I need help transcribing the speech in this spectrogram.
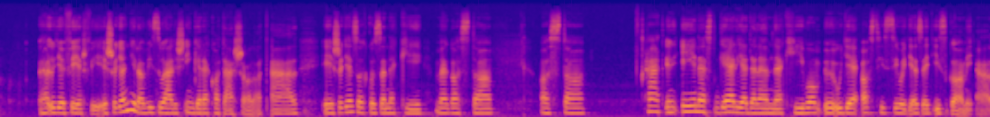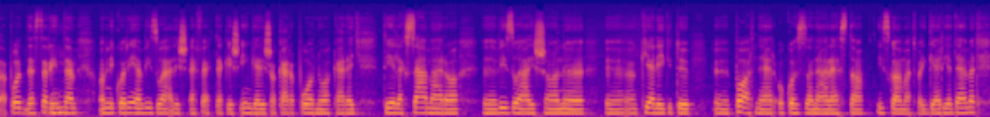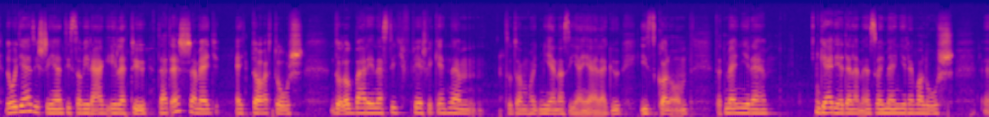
hát ugye férfi, és hogy annyira vizuális ingerek hatása alatt áll, és hogy ez okozza neki meg azt a, azt a Hát én- ezt gerjedelemnek hívom, ő ugye azt hiszi, hogy ez egy izgalmi állapot, de szerintem amikor ilyen vizuális effektek és inger, és akár a pornó, akár egy tényleg számára ö, vizuálisan ö, ö, kielégítő partner okozzanál ezt a izgalmat vagy gerjedelmet, de ugye ez is ilyen tiszavirág életű, tehát ez sem egy, egy tartós dolog, bár én ezt így férfiként nem tudom, hogy milyen az ilyen jellegű izgalom. Tehát mennyire gerjedelem ez, vagy mennyire valós ö,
